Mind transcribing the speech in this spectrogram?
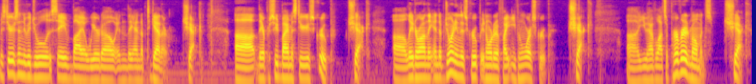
Mysterious individual is saved by a weirdo and they end up together. Check. Uh, they're pursued by a mysterious group. Check. Uh, later on, they end up joining this group in order to fight even worse group. Check. Uh, you have lots of perverted moments. Check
